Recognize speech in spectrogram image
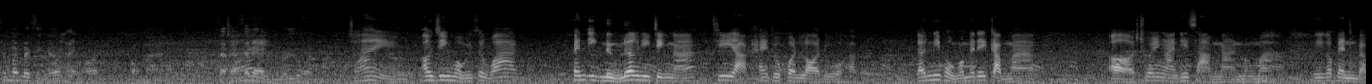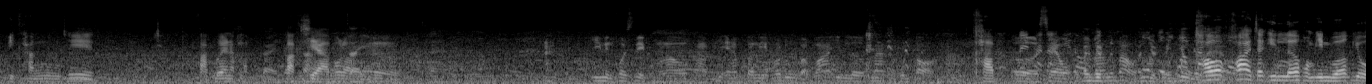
ซึ่งมันเป็นสิ่งที่เราถ่ายทอดออกมาจากการแสดงล้วนใช่ เอาจริงผมรู้สึกว่า เป็นอีกหนึ่งเรื่องจริง ๆ นะ ที่อยากให้ทุกคนรอดูครับ แล้วนี่ผมก็ไม่ได้กลับมาเอ่อช่วยงานที่สามนานมากๆ นี่ก็เป็นแบบอีกครั้งหนึ่งที่ฝากด้วยนะครับฝากเชียร์พวกเราด้วยเออใช่ อีกหนึ่งคนสนิทของเราค่ะพี่แอฟตอนนี้เขาดูแบบว่าอินเลิฟมากกับคุณต่อค่ะครับเออเซลเขาบ้างหรือเปล่ามันหยุดไม่อยู่ เขาเขาอาจจะอินเลิฟผมอินเวิร์กอยู่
